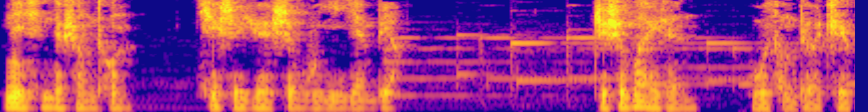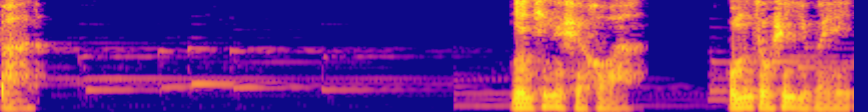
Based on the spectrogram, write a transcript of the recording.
内心的伤痛，其实越是无以言表。只是外人无从得知罢了。年轻的时候啊，我们总是以为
